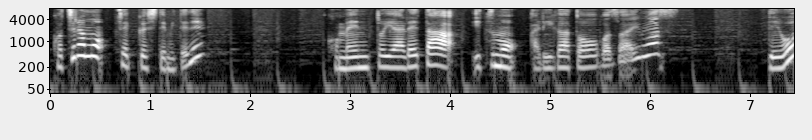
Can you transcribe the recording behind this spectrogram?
こちらもチェックしてみてね。コメントやレター、いつもありがとうございます。では、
